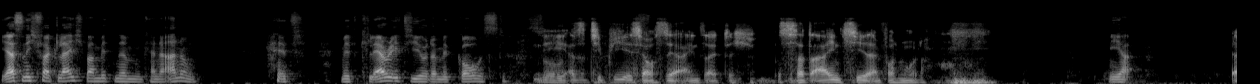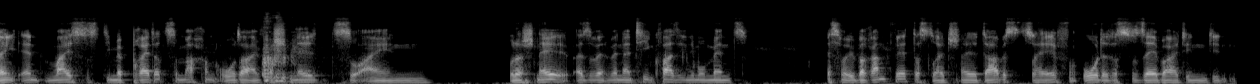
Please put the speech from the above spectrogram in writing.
ja, ist nicht vergleichbar mit einem, keine Ahnung, mit, mit Clarity oder mit Ghost. So. Nee, also TP ist ja auch sehr einseitig. Das hat ein Ziel einfach nur. Ja. meistens die Map breiter zu machen oder einfach schnell zu ein oder schnell, also wenn, wenn dein Team quasi in dem Moment erstmal überrannt wird, dass du halt schnell da bist zu helfen oder dass du selber halt den, den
